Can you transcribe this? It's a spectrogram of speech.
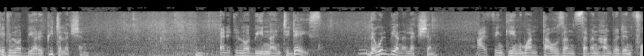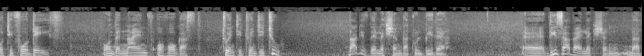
It will not be a repeat election, and it will not be in 90 days. There will be an election, I think, in 1,744 days on the 9th of August 2022. That is the election that will be there. Uh, this other election that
